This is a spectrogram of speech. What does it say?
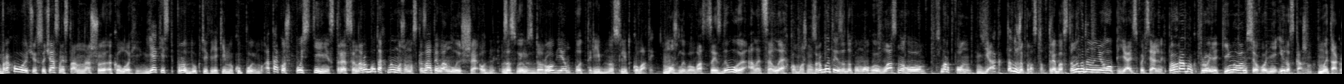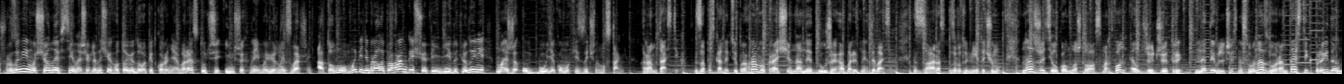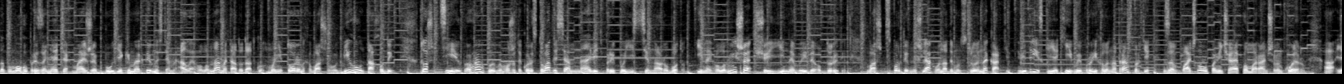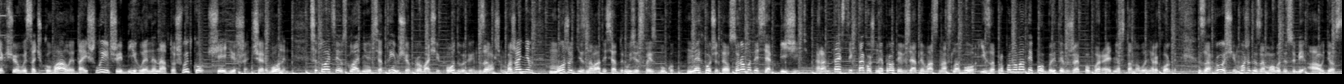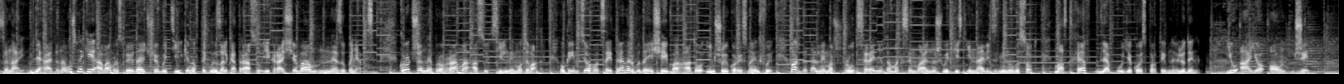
Враховуючи сучасний стан нашої екології, якість продуктів, які ми купуємо, а також постійні стреси на роботах, ми можемо сказати вам лише одне: за своїм здоров'ям потрібно слідкувати. Можливо, вас це і здивує, але це легко можна зробити за допомогою власного смартфону. Як? Та дуже просто. Треба встановити на нього 5 спеціальних програмок, про які ми вам сьогодні і розкажемо. Ми також розуміємо, що не всі наші глядачі готові до підкорення Евересту чи інших неймовірних звершень. А тому ми підібрали програмки, що підійдуть людині майже у будь-якому фізичному стані. Rantastic. Запускати цю програму краще на не дуже габаритних девайсах. Зараз зрозумієте чому. Нас же цілком влаштував смартфон LG G3. Не дивлячись на свою назву, Rantastic прийде на допомогу при заняттях майже будь-якими активностями, але головна мета додатку моніторинг вашого бігу та ходи. Тож цією програмкою ви можете користуватися навіть при поїздці на роботу. І найголовніше, що її не вийде обдурити. Ваш спортивний шлях вона демонструє на карті. Відрізки, які ви проїхали на транспорті, завбачливо помічає помаранчевим кольором. А якщо ви сачкували та йшли чи бігли не надто швидко, ще гірше червоним. Ситуація ускладнюється тим, що про ваші подвиги за вашим бажанням можуть дізнаватися друзі з Фейсбуку. Не хочете осоромитися? Біжіть. Рантастік також не проти взяти вас на слабо і запропонувати побити вже попередньо встановлені рекорди. За гроші можете замовити собі аудіосценарій. Вдягаєте навушники, а вам розповідають, що ви тільки но втекли з Алькатрасу, і краще вам не зупинятися. Коротше, не програма, а суцільний мотиватор. Окрім цього, цей тренер видає ще й багато іншої корисної інфи. Ваш детальний маршрут, середню та максимальну швидкість і навіть зміну висот. Must have для будь-якої спортивної людини. You are your own gym.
